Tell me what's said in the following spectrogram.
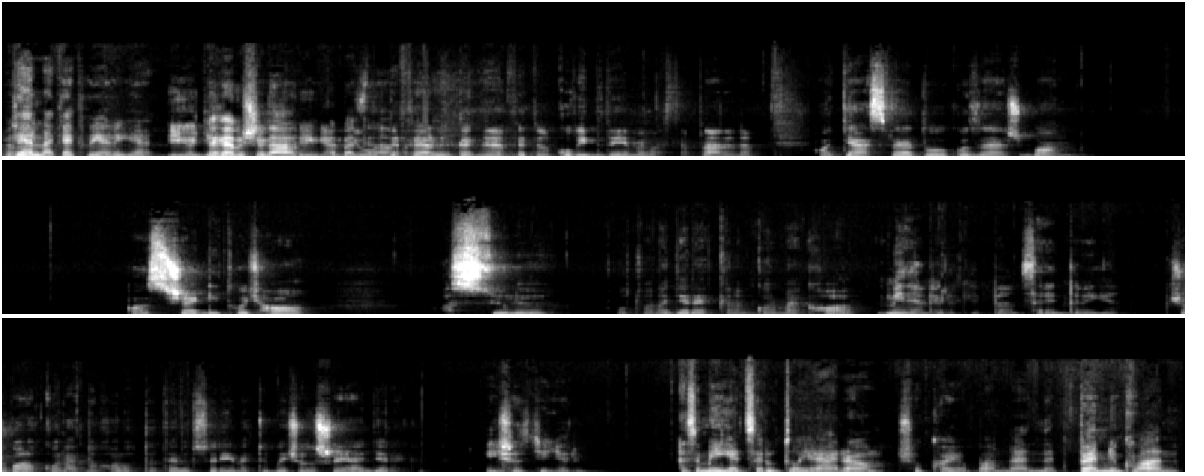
a gyermekeknél igen. Igen, gyermekeknél igen, jó, de felnőtteknél nem feltétlenül a Covid idején meg aztán pláne nem. A gyászfeldolgozásban az segít, hogyha a szülő ott van a gyerekkel, amikor meghal. Mindenféleképpen, szerintem igen. Sokan akkor látnak halottat először életükben, és az a saját gyerekük. És az gyönyörű. Ez még egyszer utoljára sokkal jobban bennük, bennük van,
